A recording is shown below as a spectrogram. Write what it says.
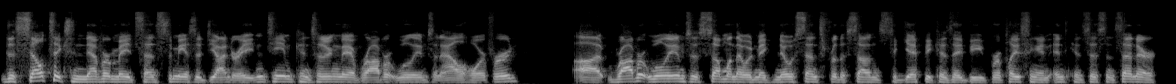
the Celtics never made sense to me as a DeAndre Ayton team, considering they have Robert Williams and Al Horford. Uh, Robert Williams is someone that would make no sense for the Suns to get because they'd be replacing an inconsistent center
